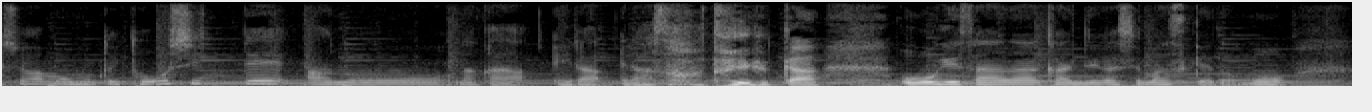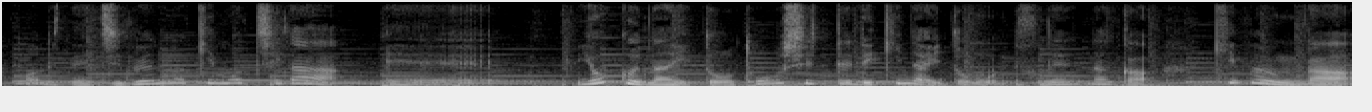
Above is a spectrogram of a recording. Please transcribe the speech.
私はもう本当に投資ってあの、なんか偉偉そうというか 大げさな感じがしますけどもそうですね自分の気持ちが、えー、良くないと投資ってできないと思うんですね。なんか気分が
